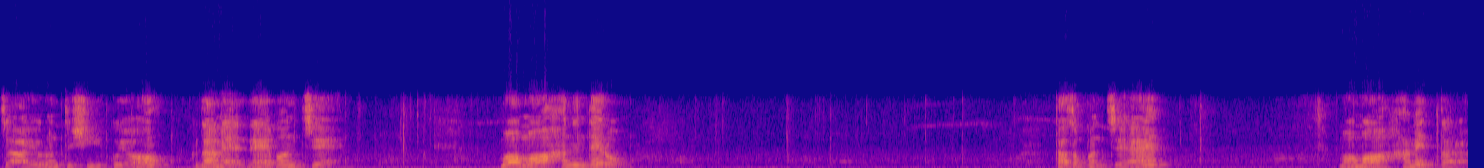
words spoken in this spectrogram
자 이런 뜻이 있고요. 그 다음에 네 번째 뭐뭐 하는 대로 다섯 번째 뭐뭐 함에 따라.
